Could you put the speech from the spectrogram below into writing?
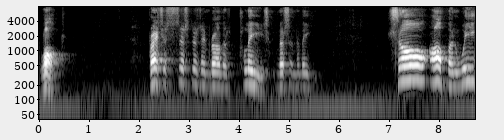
Walk. Precious sisters and brothers, please listen to me. So often we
